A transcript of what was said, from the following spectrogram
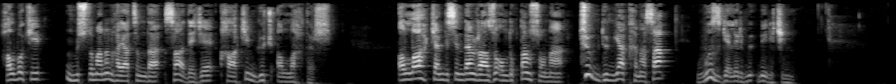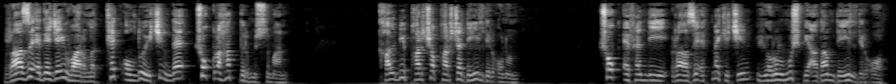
Halbuki Müslümanın hayatında sadece hakim güç Allah'tır. Allah kendisinden razı olduktan sonra tüm dünya kınasa vız gelir mümin için. Razı edeceği varlık tek olduğu için de çok rahattır Müslüman. Kalbi parça parça değildir onun. Çok efendiyi razı etmek için yorulmuş bir adam değildir o.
